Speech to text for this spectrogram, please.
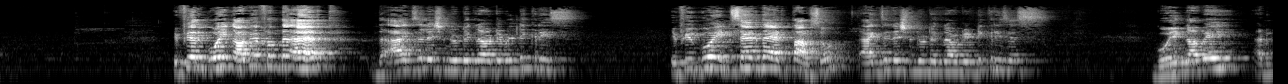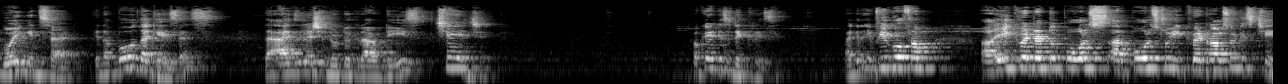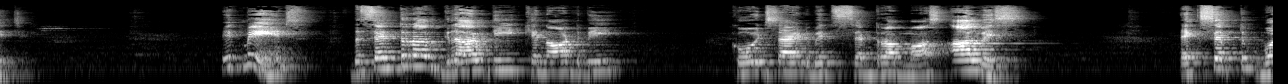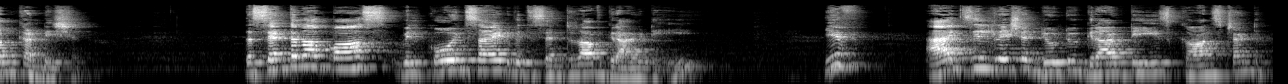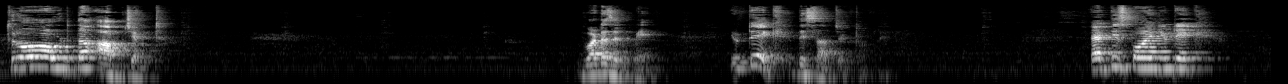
If you are going away from the earth, the acceleration due to gravity will decrease. If you go inside the earth also, acceleration due to gravity decreases. Going away and going inside, in both the cases, the acceleration due to gravity is changing. Okay, it is decreasing. Again, if you go from uh, equator to poles or poles to equator also, it is changing. It means the center of gravity cannot be coincide with center of mass always except one condition the center of mass will coincide with center of gravity if acceleration due to gravity is constant throughout the object. What does it mean? You take this object only. At this point you take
